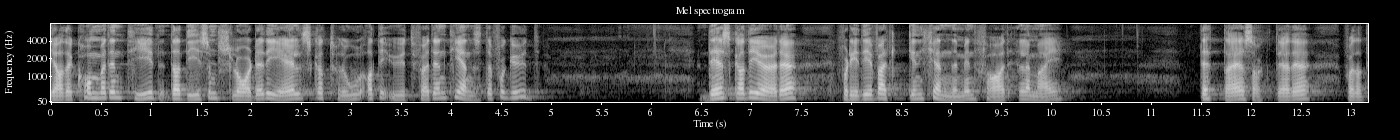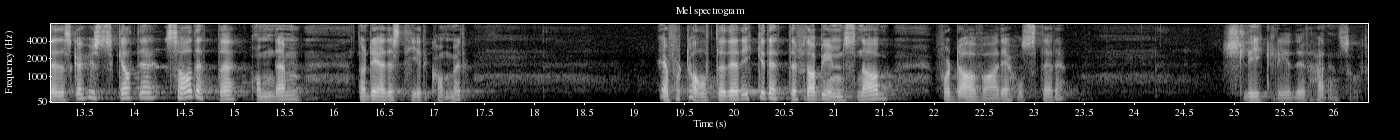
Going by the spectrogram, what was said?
Ja, det kommer en tid da de som slår dere i hjel, skal tro at de utfører en tjeneste for Gud. Det skal de gjøre fordi de verken kjenner min far eller meg. Dette har jeg sagt dere for at dere skal huske at jeg sa dette om dem når deres tid kommer. Jeg fortalte dere ikke dette fra begynnelsen av, for da var jeg hos dere. Slik lyder Herrens ord.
